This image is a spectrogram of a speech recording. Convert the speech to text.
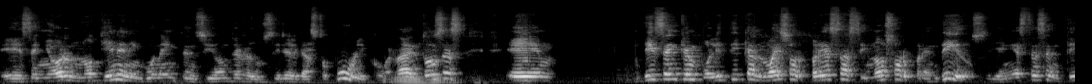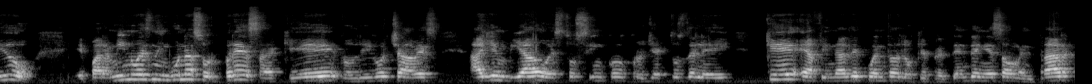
eh, señor no tiene ninguna intención de reducir el gasto público, ¿verdad? Entonces, eh, dicen que en política no hay sorpresas sino sorprendidos, y en este sentido, eh, para mí no es ninguna sorpresa que Rodrigo Chávez haya enviado estos cinco proyectos de ley que a final de cuentas lo que pretenden es aumentar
